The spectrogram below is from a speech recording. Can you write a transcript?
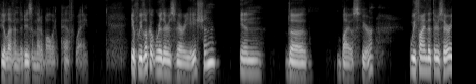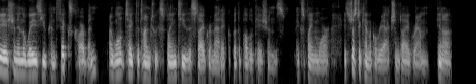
the 11 that is a metabolic pathway. If we look at where there's variation in the biosphere, we find that there's variation in the ways you can fix carbon. I won't take the time to explain to you this diagrammatic, but the publications explain more. It's just a chemical reaction diagram in a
